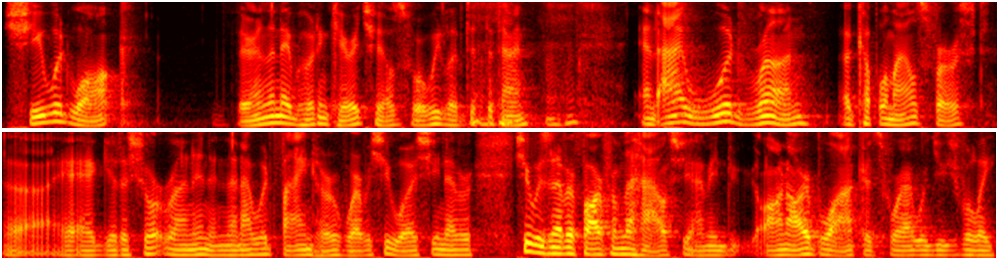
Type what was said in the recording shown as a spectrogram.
she would walk there in the neighborhood in Carriage Hills, where we lived at mm-hmm. the time. Mm-hmm and I would run a couple of miles first. Uh, I'd get a short run in, and then I would find her wherever she was. She never, she was never far from the house. I mean, on our block is where I would usually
